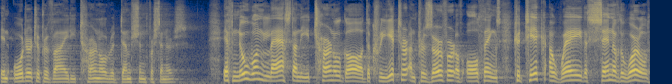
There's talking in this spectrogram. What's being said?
in order to provide eternal redemption for sinners. If no one less than the eternal God, the creator and preserver of all things, could take away the sin of the world,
